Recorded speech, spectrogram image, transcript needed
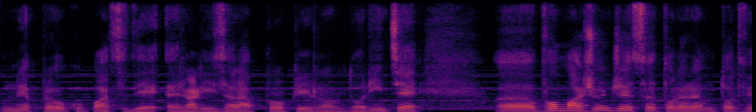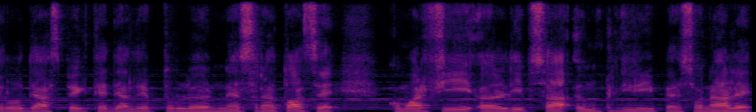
nepreocupați de realizarea propriilor dorințe, uh, vom ajunge să tolerăm tot felul de aspecte de-a dreptul nesănătoase, cum ar fi uh, lipsa împlinirii personale,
